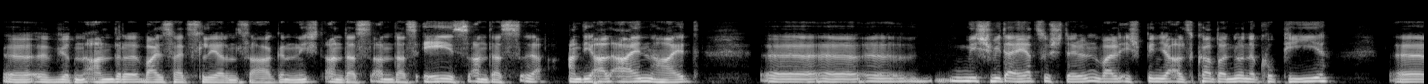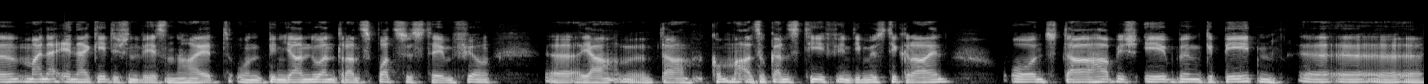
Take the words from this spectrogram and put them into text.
äh, würden andere Weisheitslehren sagen, nicht an das an das Es, an das äh, an die Alleinheit äh, äh, mich wiederherzustellen, weil ich bin ja als Körper nur eine Kopie äh, meiner energetischen Wesenheit und bin ja nur ein Transportsystem für, äh, ja, da kommt man also ganz tief in die Mystik rein. Und da habe ich eben gebeten äh,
